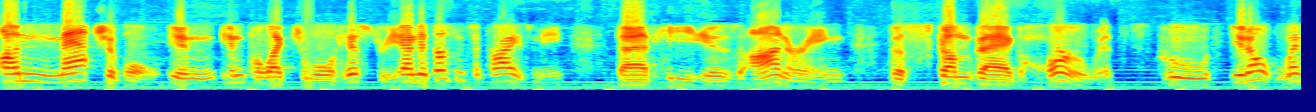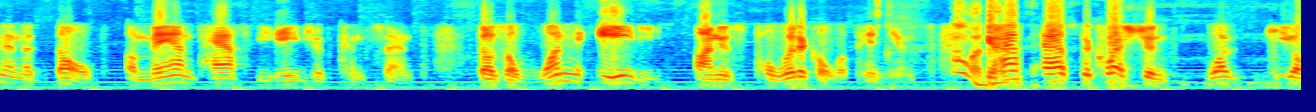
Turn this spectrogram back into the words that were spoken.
unmatchable in intellectual history, and it doesn't surprise me that he is honoring the scumbag Horowitz, who, you know, when an adult, a man past the age of consent, does a 180 on his political opinions. Oh, you have to ask the question: Was he a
